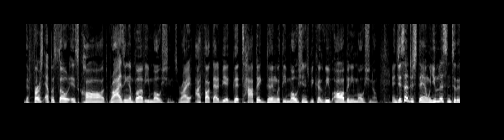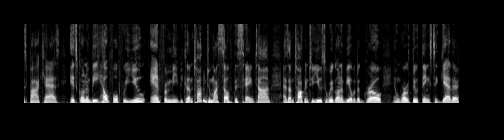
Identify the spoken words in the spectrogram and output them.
The first episode is called Rising Above Emotions, right? I thought that'd be a good topic dealing with emotions because we've all been emotional. And just understand when you listen to this podcast, it's going to be helpful for you and for me because I'm talking to myself at the same time as I'm talking to you. So we're going to be able to grow and work through things together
